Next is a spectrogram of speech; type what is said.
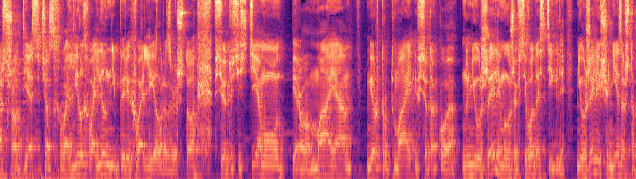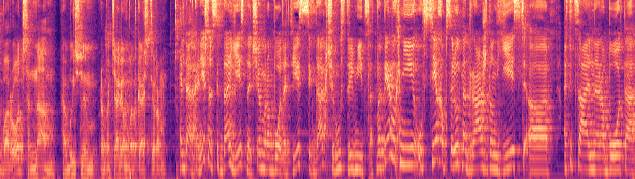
Хорошо, я сейчас хвалил, хвалил, не перехвалил, разве что всю эту систему 1 мая, мир, труд, май и все такое. Но неужели мы уже всего достигли? Неужели еще не за что бороться нам, обычным работягам-подкастерам? Эльдар, конечно, всегда есть над чем работать, есть всегда к чему стремиться. Во-первых, не у всех абсолютно граждан есть э, официальная работа,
